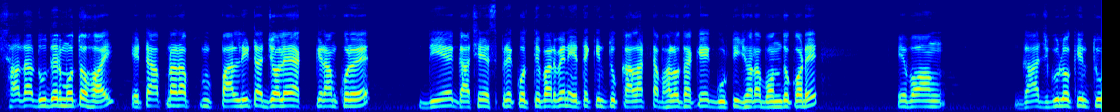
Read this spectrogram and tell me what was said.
সাদা দুধের মতো হয়। এটা আপনারা পার লিটার জলে এক গ্রাম করে দিয়ে গাছে স্প্রে করতে পারবেন। এতে কিন্তু কালারটা ভালো থাকে, গুটি ঝরা বন্ধ করে এবং গাছগুলো কিন্তু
